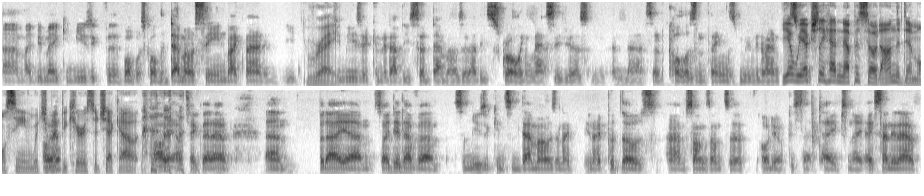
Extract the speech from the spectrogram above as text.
um, I'd be making music for what was called the demo scene back then, and you'd right. do music, and they'd have these sort of demos that had these scrolling messages and, and uh, sort of colors and things moving around. Yeah, we actually had an episode on the demo scene, which you oh, might yeah? be curious to check out. oh yeah, I'll check that out. Um, but I um, so I did have um, some music in some demos, and I you know I put those um, songs onto audio cassette tapes, and I, I sent it out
